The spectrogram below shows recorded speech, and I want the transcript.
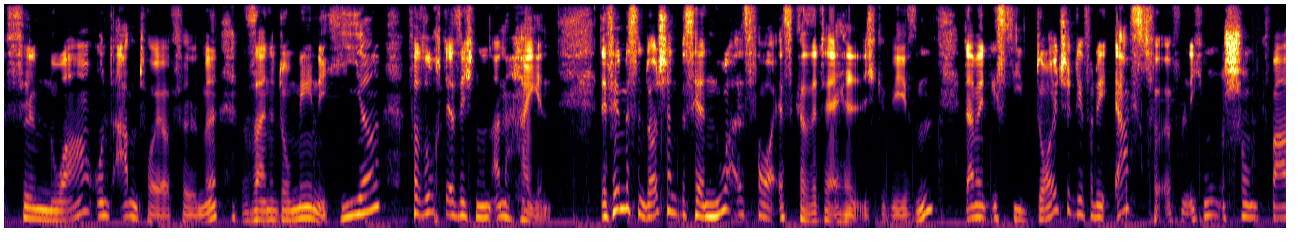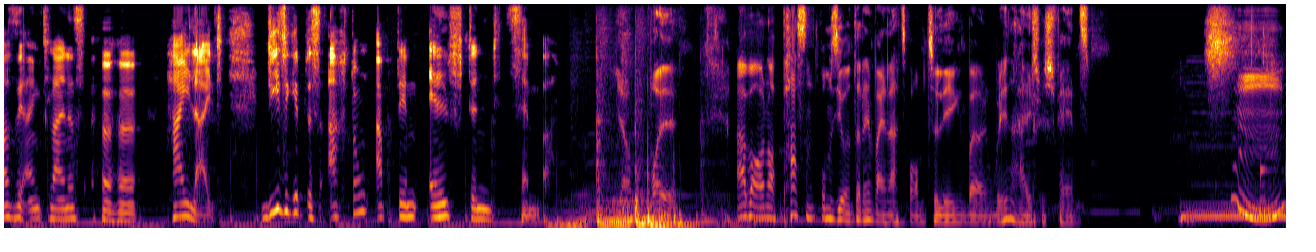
Film Noir und Abenteuerfilme seine Domäne. Hier versucht er sich nun an Haien. Der Film ist in Deutschland bisher nur als VHS-Kassette erhältlich gewesen. Damit ist die deutsche DVD-Erstveröffentlichung schon quasi ein kleines Highlight. Diese gibt es, Achtung, ab dem 11. Dezember. Jawoll. Aber auch noch passend, um sie unter den Weihnachtsbaum zu legen bei irgendwelchen Haifisch-Fans. Hm.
